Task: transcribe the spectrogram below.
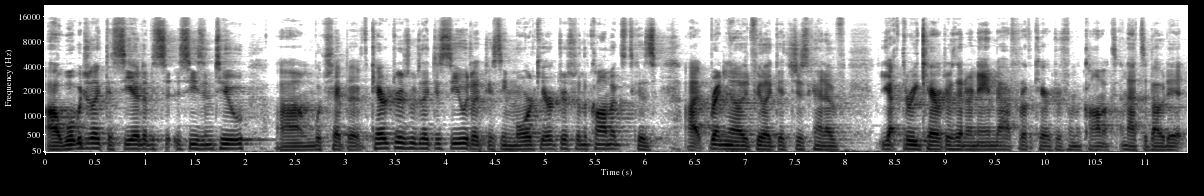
Uh, what would you like to see out of season two? Um, which type of characters would you like to see? Would you like to see more characters from the comics? Because uh, right now I feel like it's just kind of you got three characters that are named after the characters from the comics, and that's about it.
